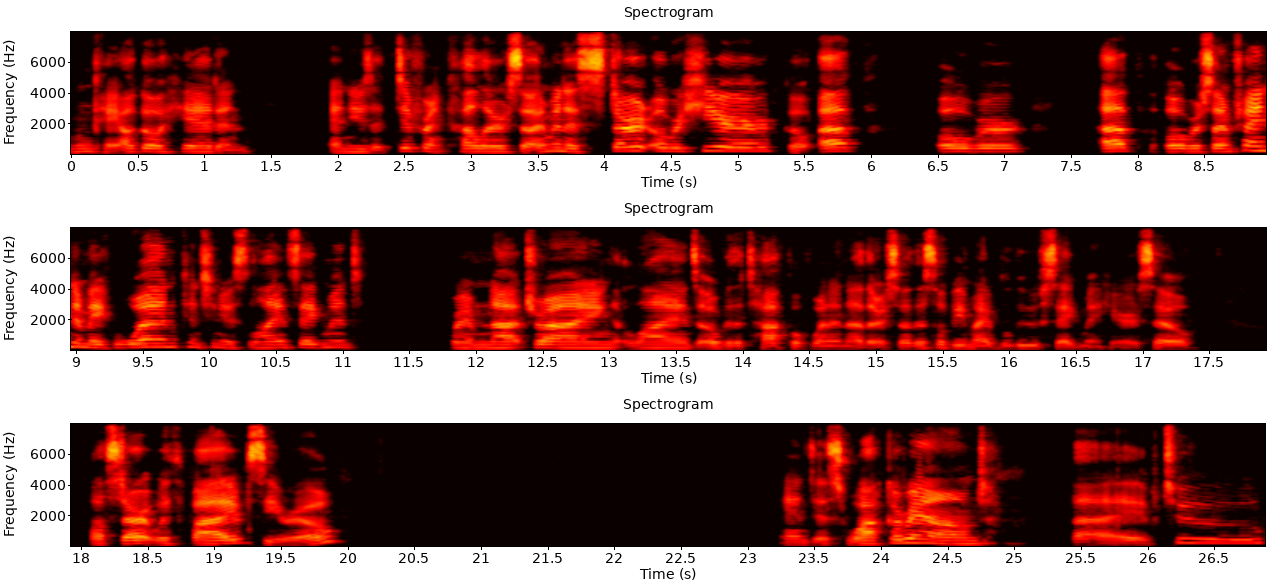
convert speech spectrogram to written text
Okay, I'll go ahead and, and use a different color. So I'm going to start over here, go up, over, up, over. So I'm trying to make one continuous line segment where I'm not drawing lines over the top of one another. So this will be my blue segment here. So I'll start with 5, 0, and just walk around. 5, 2,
